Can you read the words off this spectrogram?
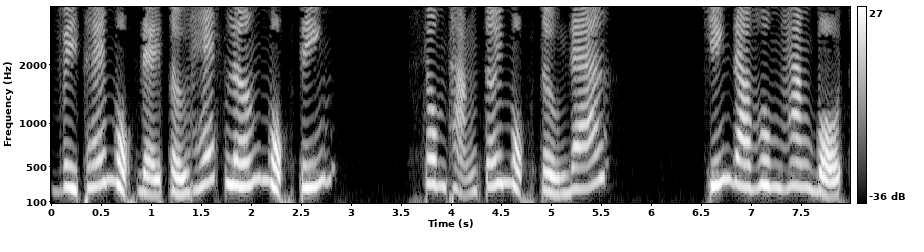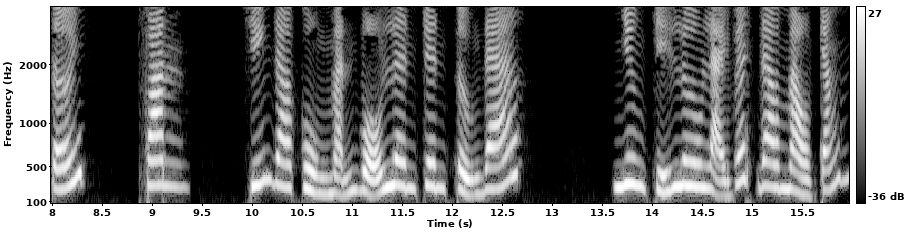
Vì thế một đệ tử hét lớn một tiếng. Xông thẳng tới một tượng đá. Chiến đao hung hăng bổ tới. Phanh. Chiến đao cuồng mảnh bổ lên trên tượng đá. Nhưng chỉ lưu lại vết đao màu trắng.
